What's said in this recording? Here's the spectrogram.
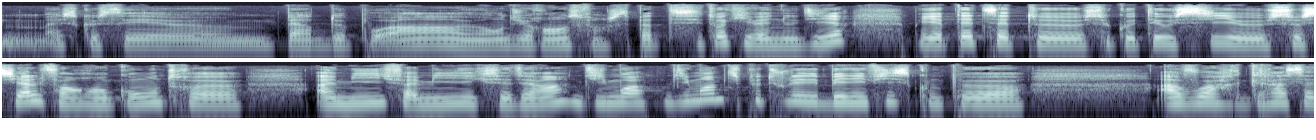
euh, est-ce que c'est euh, perte de poids, euh, endurance Enfin, je sais pas. C'est toi qui vas nous dire. Mais il y a peut-être cette, euh, ce côté aussi euh, social, enfin rencontre, euh, amis, famille, etc. Dis-moi, dis-moi un petit peu tous les bénéfices qu'on peut euh, avoir grâce à,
